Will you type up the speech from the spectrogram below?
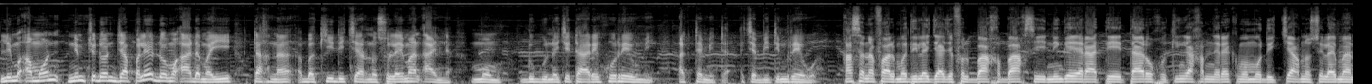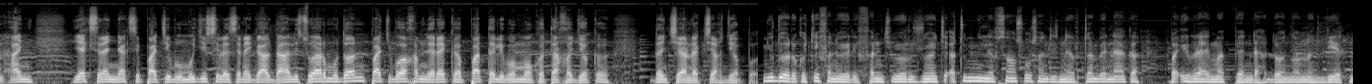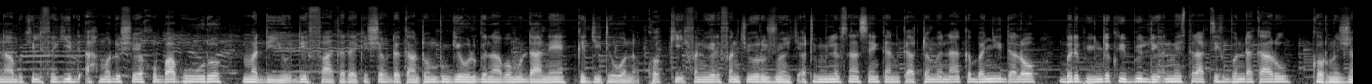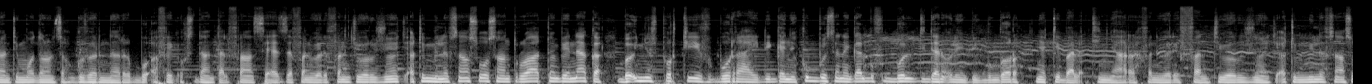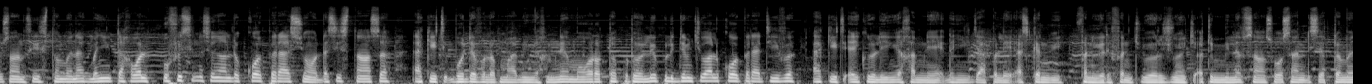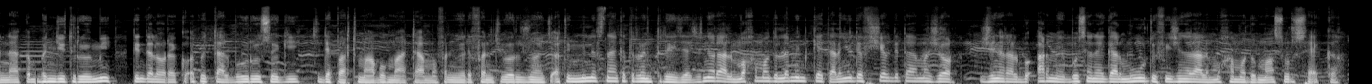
li mu amoon ni mu ci doon jàppale doomu aadama yi tax na ba kii di Thierno Souleymane Agne moom dugg na ci taarixu réew mi ak tamit ca bitim réew. Hassana Fall ma di la jaajëfal baax baax si ni nga yaraatee taarixu ki nga xam ne rek moom Thierno Souleymane Agne. Yegg si nañ nag bu mujj si le Sénégal dans l'histoire mu doon pàcc boo xam ne rek pàttali moom moo ko tax jóg. Dañ ci ànd ak Cheikh Diop. ñu doore ko ci fanweeri fan ci weeru juin ci atum 1979 tombé naka ba Ibrahima Penda doonoon lieutenant bu kilifa gii di Ahmadou Cheikhou Babou Wuro Madiyu di faat rek chef de canton bu Ngéwul gannaaw ba mu daanee ka jiite woon kokki fanweeri fan ci weeru juin ci atum 1954 tombé naka ba ñuy daloo yu yu building bu Ndakaaru. Corne Gentil moo doonoon sax gouverneur bu Afrique occidentale française. Fanweeri fan ci weeru juin ci atum 1963 tombé naka ba union sportive bu raay di gagné coupe bu Sénégal bu football di daan olympique bu Ngor. Ñetti bal ci ñaar. Fanweeri fan ci weeru juin ci atum 1966 tombé nag ba ñuy taxawal office national de coopération d'assistance ak it bu développement bi nga xam ne moo war a toppatoo lépp lu jëm ci wàllu coopérative ak it ay yi nga xam ne dañuy jàppale askan wi. Fanweeri fan ci weeru juin ci atum 1977 tombé nag ba njiitu réew mi di daloo rek hôpital bu Ourossogui ci département bu Matam. Ci weeru juin ci atum 1993 général Mouhamadou Lamine Keita la ñu def chef d' état major général bu armée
